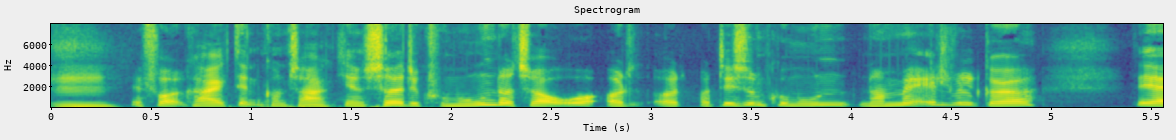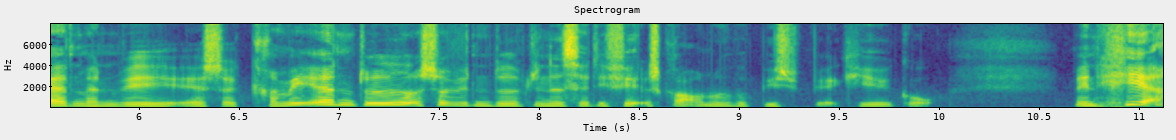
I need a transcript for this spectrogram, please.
Mm, at folk har ikke den kontakt, jamen så er det kommunen, der tager over, og, og, og det som kommunen normalt vil gøre, det er, at man vil altså, kremere den døde, og så vil den døde blive nedsat i fællesgraven ude på Bispebjerg Kirkegård. Men her,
